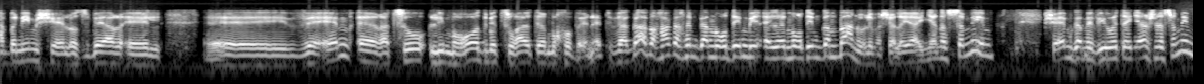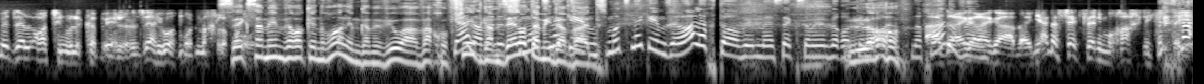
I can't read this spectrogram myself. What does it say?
הבנים של עוזבי הראל, אה, והם אה, רצו למרוד בצורה יותר מכוונת, ואגב, אחר כך הם גם מורדים, הם מורדים גם בנו, למשל היה עניין הסמים, שהם גם הביאו את העניין של הסמים, ואת זה לא רצינו לקבל, על זה היו המון מחלוקות. סקס, סמים ורוקנרול, הם גם הביאו אהבה חופשית, כן, גם זה לא תמיד עבד. כן, שמוצניקים, זה לא הולך טוב עם אה, סקס, סמים ורוקנרול, לא. נכון? אז רגע, רגע, בעניין הסקס אני מוכרח להצטיין.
